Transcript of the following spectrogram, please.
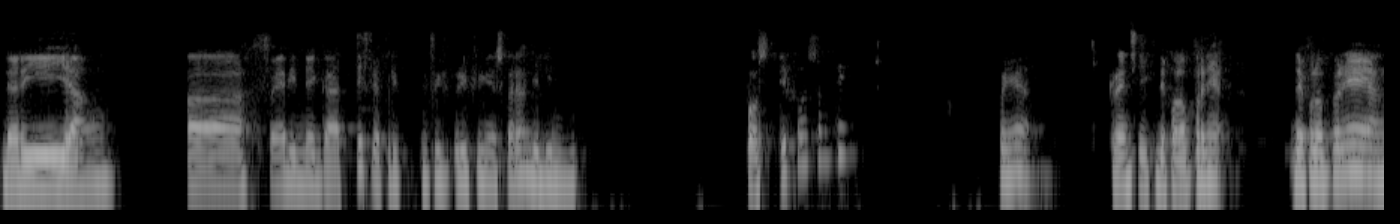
dari yang eh very negatif ya re- re- reviewnya sekarang jadi positif or something. Pokoknya keren sih developernya. Developernya yang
